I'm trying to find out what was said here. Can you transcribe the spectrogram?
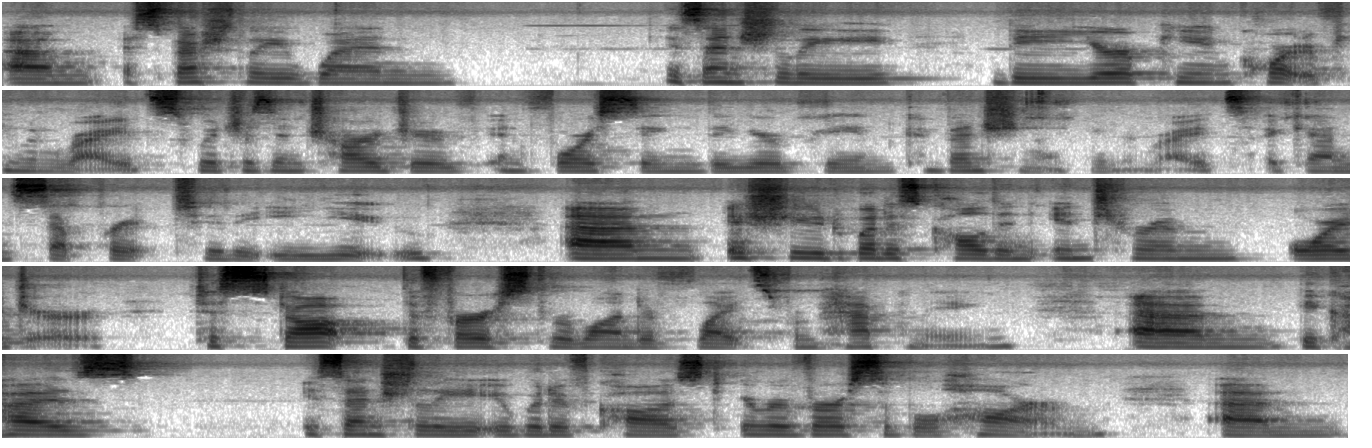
um, especially when essentially the European Court of Human Rights, which is in charge of enforcing the European Convention on Human Rights, again, separate to the EU, um, issued what is called an interim order to stop the first Rwanda flights from happening um, because essentially it would have caused irreversible harm um,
